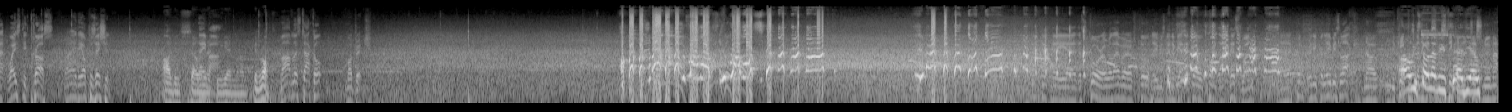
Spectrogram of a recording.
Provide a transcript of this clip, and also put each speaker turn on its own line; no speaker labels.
That wasted cross by the opposition.
I've been so
Neymar.
unlucky again, man. Been robbed.
Marvellous tackle. Modric.
Ramos! Ramos!
I don't think the, uh, the scorer will ever have thought he was going to get a goal quite like this one. Really believe his luck.
No, and the
Oh, we still
get
love you,
stick in that
Sergio.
